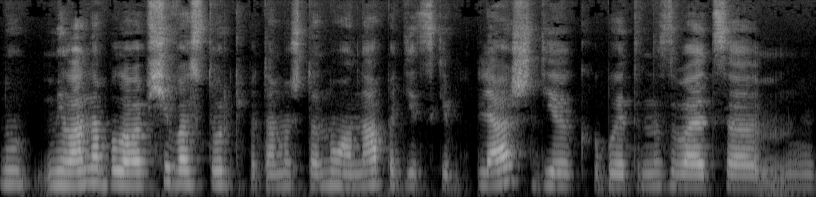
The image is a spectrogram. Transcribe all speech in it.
Ну, Милана была вообще в восторге, потому что, ну, она по детский пляж, где, как бы это называется,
